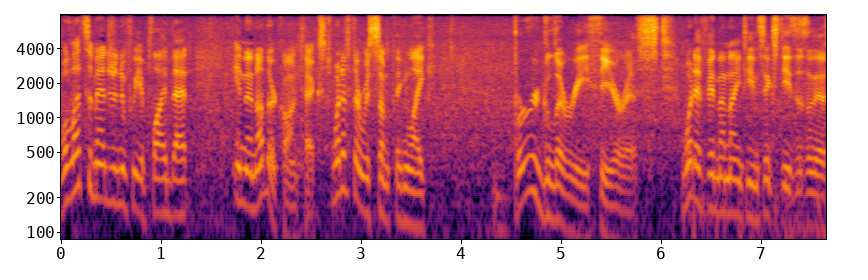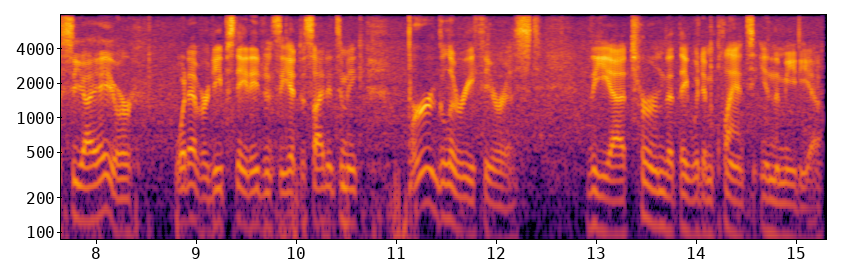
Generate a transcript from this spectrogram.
Well, let's imagine if we applied that in another context. What if there was something like burglary theorist? What if in the 1960s, as the CIA or whatever deep state agency had decided to make burglary theorist the uh, term that they would implant in the media?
